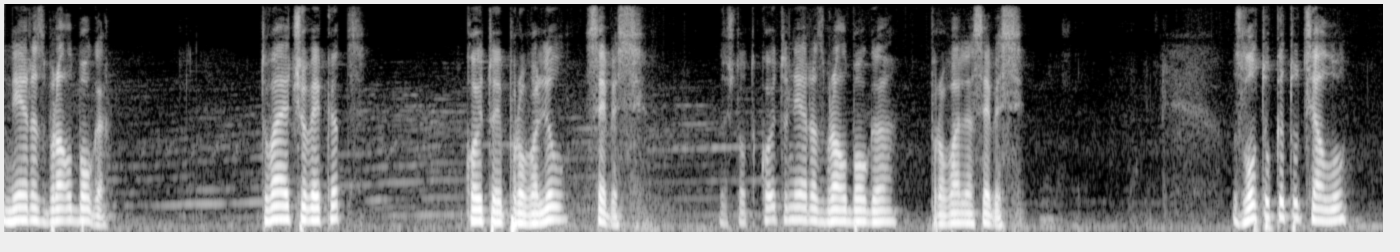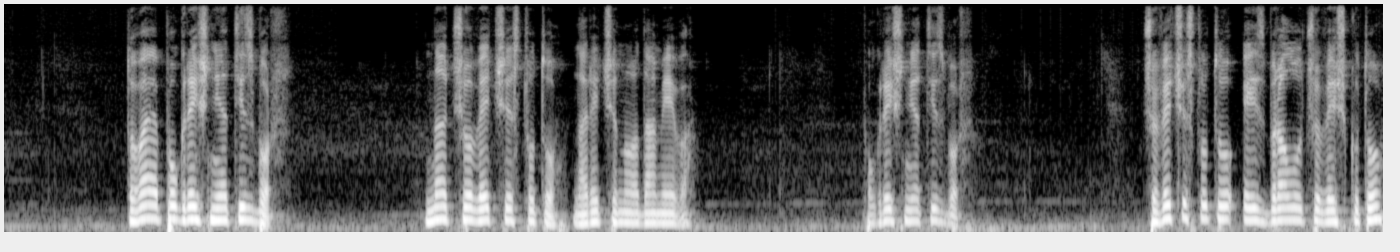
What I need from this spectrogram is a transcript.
не е разбрал Бога. Това е човекът, който е провалил себе си. Защото който не е разбрал Бога, проваля себе си. Злото като цяло, това е погрешният избор на човечеството, наречено Адам и Ева. Погрешният избор. Човечеството е избрало човешкото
